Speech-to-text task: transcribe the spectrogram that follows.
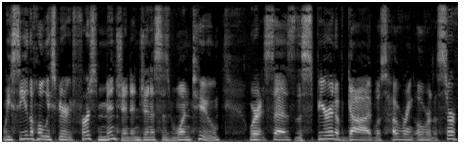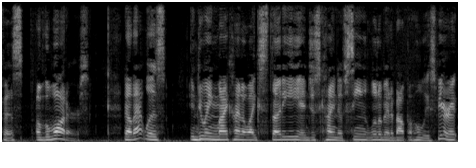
We see the Holy Spirit first mentioned in Genesis 1 2, where it says, The Spirit of God was hovering over the surface of the waters. Now, that was in doing my kind of like study and just kind of seeing a little bit about the Holy Spirit,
